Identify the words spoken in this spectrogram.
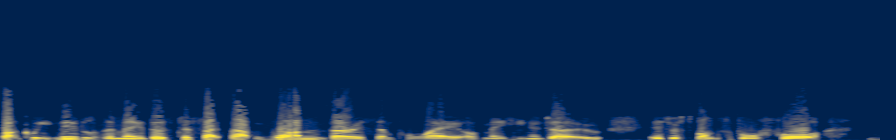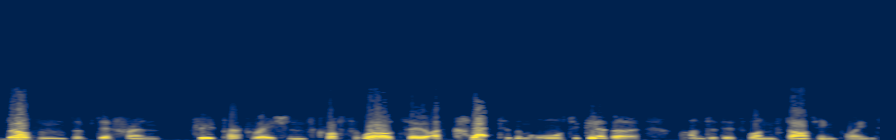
buckwheat noodles are made. There's just like that one very simple way of making a dough is responsible for dozens of different food preparations across the world. So I've collected them all together under this one starting point.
